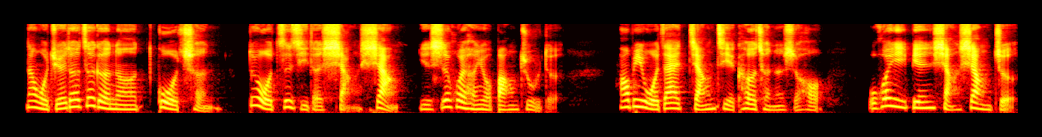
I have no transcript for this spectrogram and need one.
那我觉得这个呢，过程对我自己的想象也是会很有帮助的。好比我在讲解课程的时候，我会一边想象着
